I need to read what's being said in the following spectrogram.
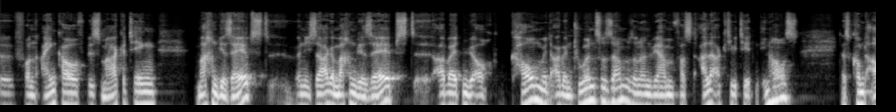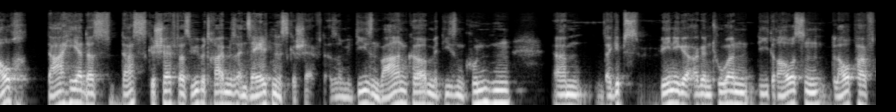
äh, von Einkauf bis Marketing machen wir selbst. Wenn ich sage, machen wir selbst, äh, arbeiten wir auch kaum mit Agenturen zusammen, sondern wir haben fast alle Aktivitäten in-house. Das kommt auch daher, dass das Geschäft, was wir betreiben, ist ein seltenes Geschäft. Also mit diesen Warenkörben, mit diesen Kunden, ähm, da gibt's wenige Agenturen, die draußen glaubhaft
